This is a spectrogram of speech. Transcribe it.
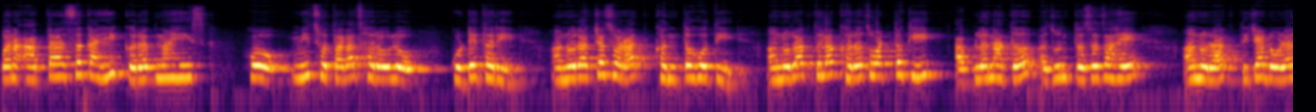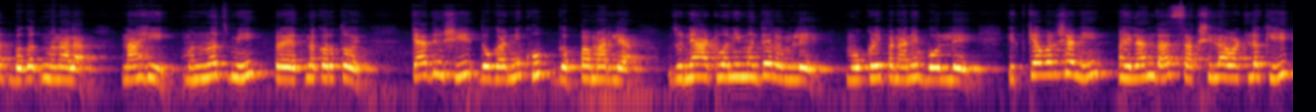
पण आता असं काही करत नाहीस. हो मी स्वतःलाच हरवलो. कुठेतरी. अनुरागच्या स्वरात खंत होती. अनुराग तुला खरंच वाटतं की आपलं नातं अजून तसंच आहे? अनुराग तिच्या डोळ्यात बघत म्हणाला नाही म्हणूनच मी प्रयत्न करतोय. त्या दिवशी दोघांनी खूप गप्पा मारल्या. जुन्या आठवणीमध्ये रमले. मोकळेपणाने बोलले. इतक्या वर्षांनी पहिल्यांदाच साक्षीला वाटलं की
